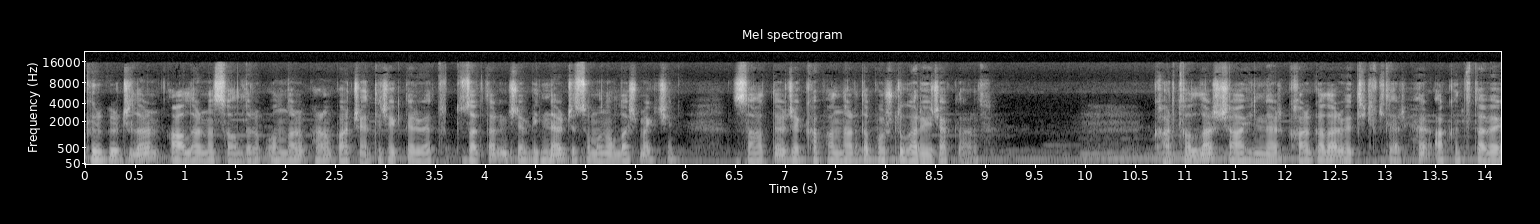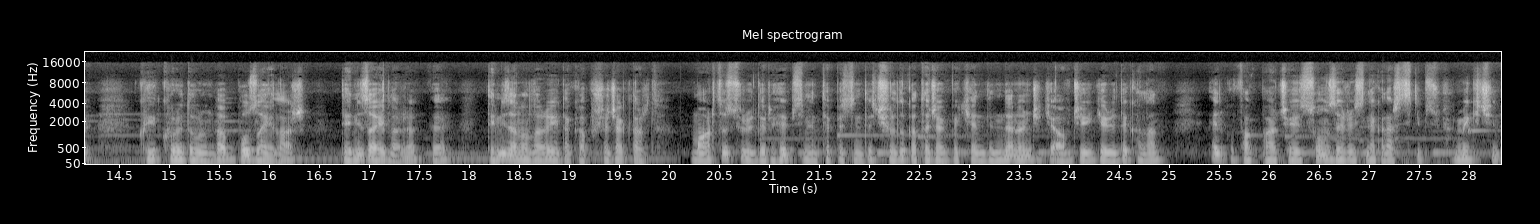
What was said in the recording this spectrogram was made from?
Gırgırcıların ağlarına saldırıp onları paramparça edecekleri ve tuzakların içine binlerce somona ulaşmak için saatlerce kapanlarda boşluk arayacaklardı. Kartallar, şahinler, kargalar ve tilkiler her akıntıda ve kıyı koridorunda boz ayılar, deniz ayıları ve deniz analarıyla kapışacaklardı. Martı sürüleri hepsinin tepesinde çığlık atacak ve kendinden önceki avcıyı geride kalan en ufak parçayı son zerresine kadar silip süpürmek için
